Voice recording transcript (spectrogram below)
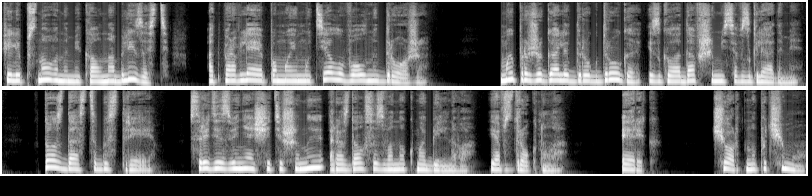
Филипп снова намекал на близость, отправляя по моему телу волны дрожи. Мы прожигали друг друга изголодавшимися взглядами. Кто сдастся быстрее? Среди звенящей тишины раздался звонок мобильного. Я вздрогнула. «Эрик». «Чёрт, ну почему?»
